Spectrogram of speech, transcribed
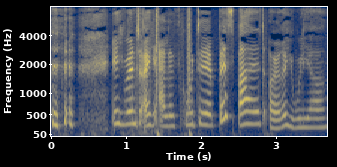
ich wünsche euch alles Gute. Bis bald, eure Julia.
